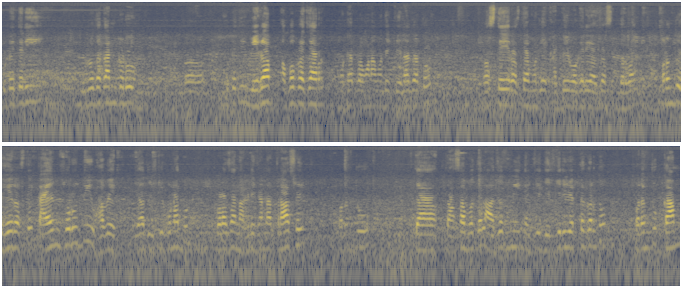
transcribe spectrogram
कुठेतरी विरोधकांकडून कुठेतरी वेगळा अपप्रचार मोठ्या प्रमाणामध्ये केला जातो. रस्ते रस्त्यामध्ये खड्डे वगैरे याच्या संदर्भात. परंतु हे रस्ते कायमस्वरूपी व्हावेत या दृष्टिकोनातून थोडासा नागरिकांना त्रास होईल. परंतु त्या त्रासाबद्दल आजच मी त्यांची दिलगिरी व्यक्त करतो. परंतु काम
